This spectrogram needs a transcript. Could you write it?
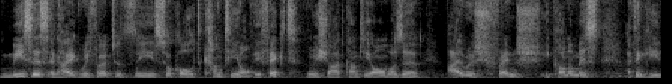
Mises and Hayek refer to the so called Cantillon effect. Richard Cantillon was an Irish French economist. I think he,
